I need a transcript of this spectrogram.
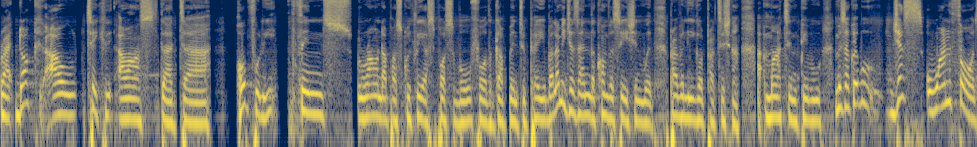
Right, Doc. I'll take. I'll ask that. Uh, hopefully things round up as quickly as possible for the government to pay you. But let me just end the conversation with private legal practitioner uh, Martin Kpebu. Mr. Kpebu, just one thought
